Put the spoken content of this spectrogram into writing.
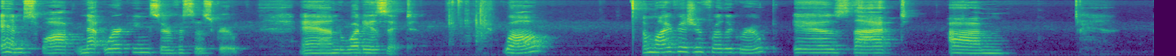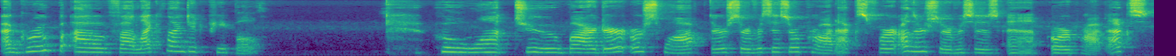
and Swap Networking Services Group. And what is it? Well, my vision for the group is that um, a group of uh, like-minded people who want to barter or swap their services or products for other services uh, or products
